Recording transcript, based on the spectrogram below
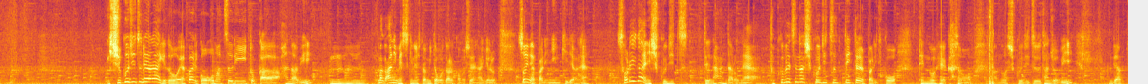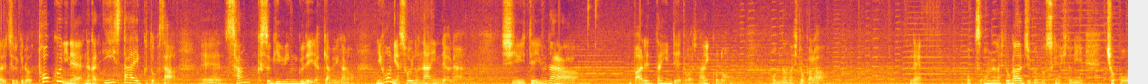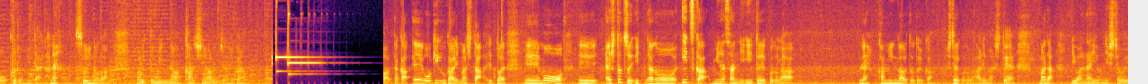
祝日ではないけどやっぱりこうお祭りとか花火？うんうんまあアニメ好きな人は見たことあるかもしれないけどそういうのやっぱり人気だよね。それ以外に祝日ってなんだろうね。特別な祝日って言ったらやっぱりこう天皇陛下の あの祝日誕生日であったりするけど特にねなんかイースターエッグとかさ、えー、サンクスギビングデイだっけアメリカの。日本にはそういうのないんだよね。強いて言うならバレンタインデーとかじゃない？この女の人から。ね。女の人が自分の好きな人にチョコを送るみたいなね。そういうのが割とみんな関心あるんじゃないかな。たか、えー、大きく変わりました。えっと、えー、もう、えー、一つい、あのいつか皆さんに言いたいことが、ね、カミングアウトというか、したいことがありまして、まだ言わないようにしてお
